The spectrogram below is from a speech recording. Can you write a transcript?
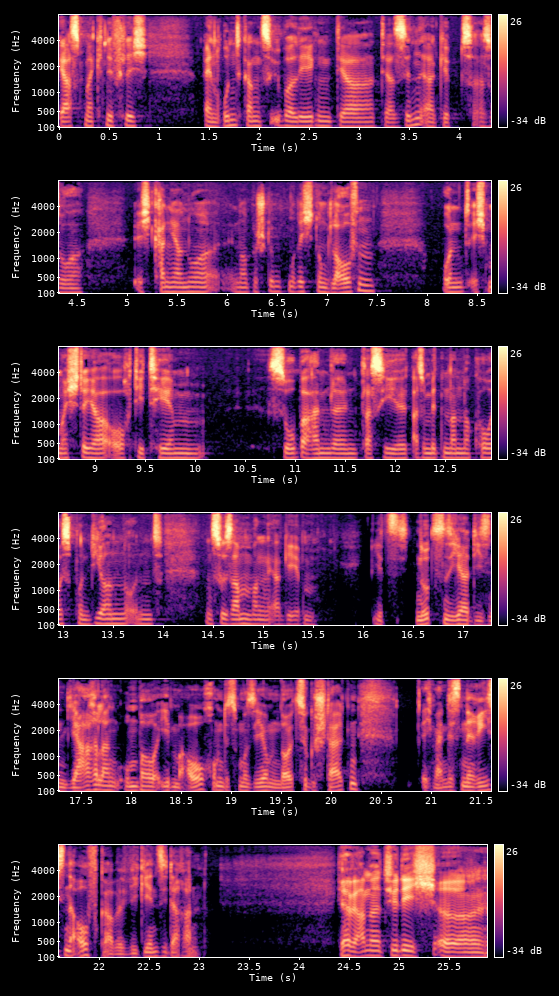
erstmal knifflig, einen Rundgang zu überlegen, der, der Sinn ergibt. Also ich kann ja nur in einer bestimmten Richtung laufen und ich möchte ja auch die Themen so behandeln, dass sie also miteinander korrespondieren und einen Zusammenhang ergeben. Jetzt nutzen Sie ja diesen jahrelangen Umbau eben auch, um das Museum neu zu gestalten. Ich meine, das ist eine Riesenaufgabe. Wie gehen Sie daran? Ja, wir haben natürlich äh,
